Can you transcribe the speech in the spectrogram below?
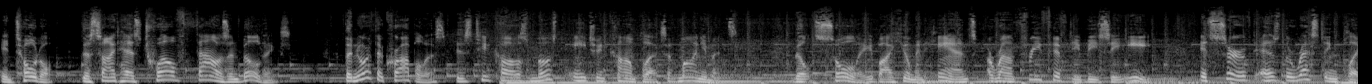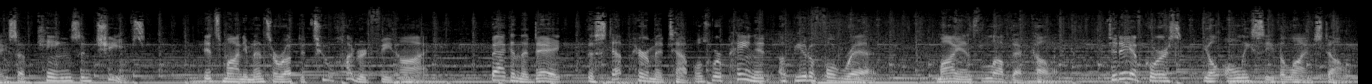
In total, the site has 12,000 buildings. The North Acropolis is Tikal's most ancient complex of monuments. Built solely by human hands around 350 BCE, it served as the resting place of kings and chiefs. Its monuments are up to 200 feet high. Back in the day, the step pyramid temples were painted a beautiful red. Mayans loved that color. Today, of course, you'll only see the limestone.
